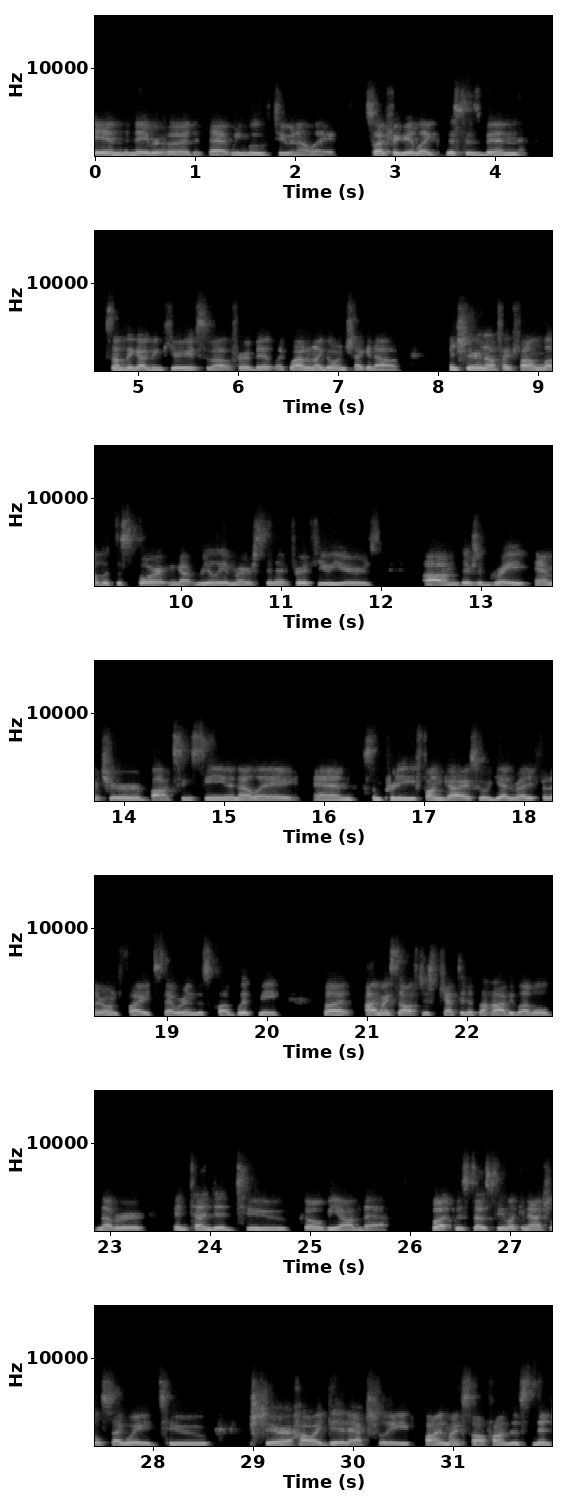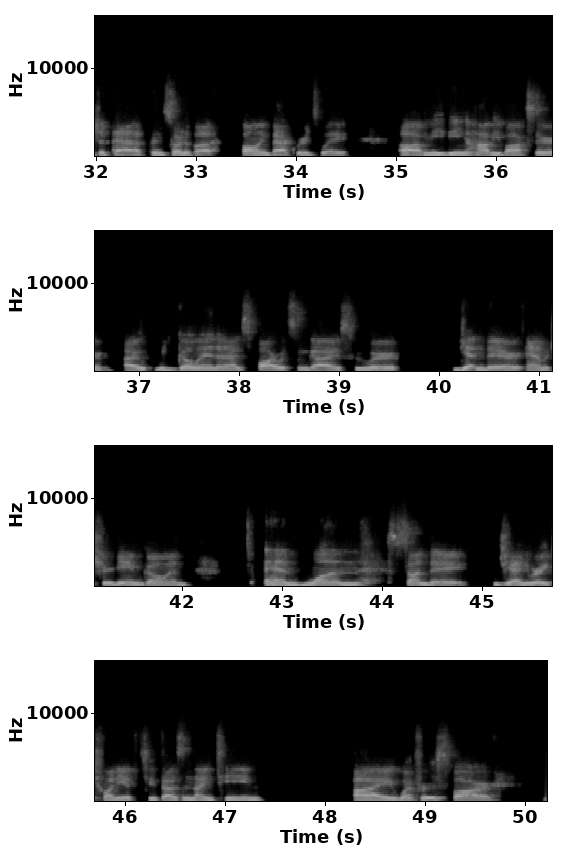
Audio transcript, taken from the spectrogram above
in the neighborhood that we moved to in LA. So I figured like this has been something I've been curious about for a bit. Like, why don't I go and check it out? And sure enough, I fell in love with the sport and got really immersed in it for a few years. Um, there's a great amateur boxing scene in LA and some pretty fun guys who are getting ready for their own fights that were in this club with me. But I myself just kept it at the hobby level, never intended to go beyond that. But this does seem like a natural segue to share how I did actually find myself on this ninja path in sort of a falling backwards way. Uh, me being a hobby boxer, I would go in and I'd spar with some guys who were getting their amateur game going. And one Sunday, January 20th, 2019, I went for a spar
